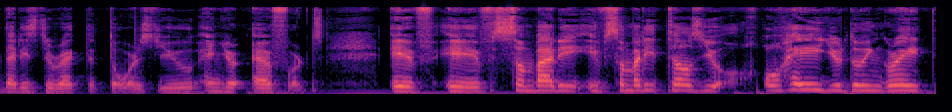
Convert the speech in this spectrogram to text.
that is directed towards you and your efforts. If if somebody if somebody tells you oh hey you're doing great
